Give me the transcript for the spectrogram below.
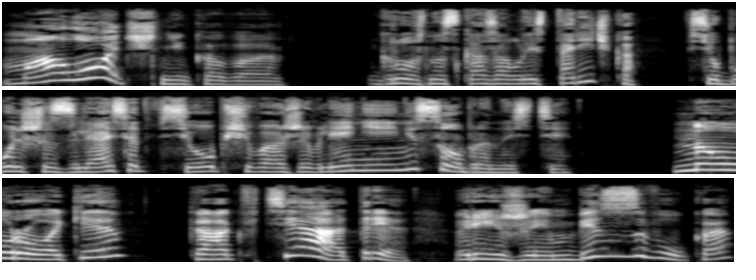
«Молочникова!» — грозно сказала историчка, все больше злясь от всеобщего оживления и несобранности. «На уроке, как в театре, режим без звука,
